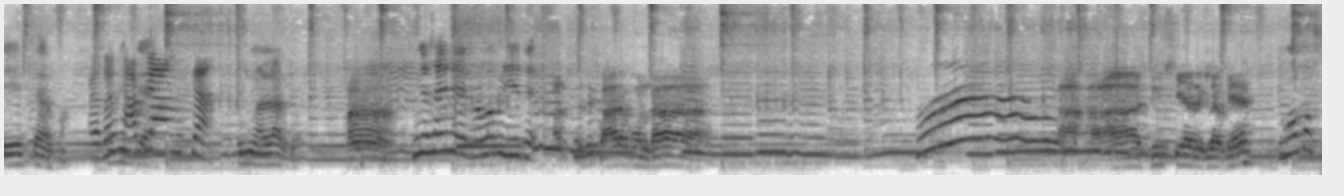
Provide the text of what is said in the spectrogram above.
டேஸ்டா இருக்கும். அதான் சாப்பிட ஆரம்பிச்சேன். இது நல்லா இருக்கும் ஆ, இந்த சைஸ் எனக்கு ரொம்ப பிடிச்சது அடுத்தது கார போண்டா. ஜூஸியா இருக்குல்ல அப்படியே? மோமோஸ்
